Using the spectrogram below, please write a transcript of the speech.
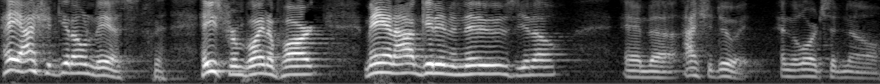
hey, I should get on this. He's from Buena Park. Man, I'll get in the news, you know, and uh, I should do it. And the Lord said, no,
